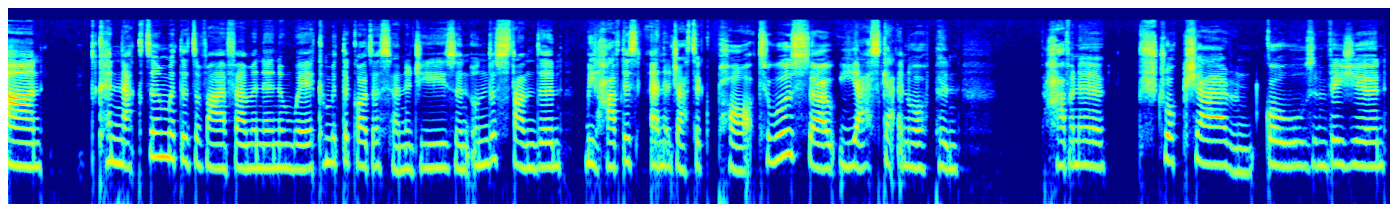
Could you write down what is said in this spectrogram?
And connecting with the divine feminine and working with the goddess energies and understanding we have this energetic part to us. So, yes, getting up and having a structure and goals and vision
